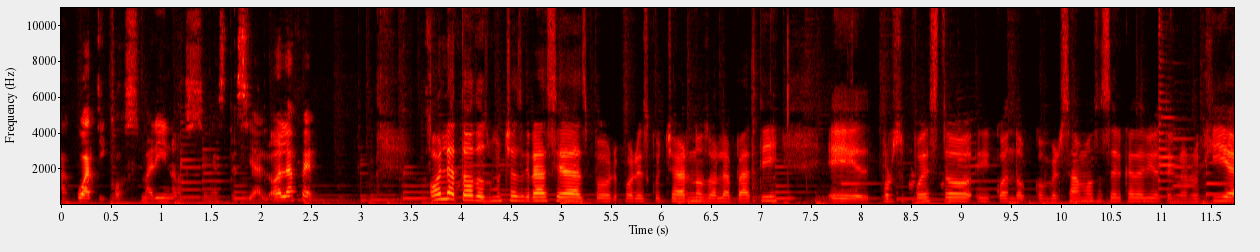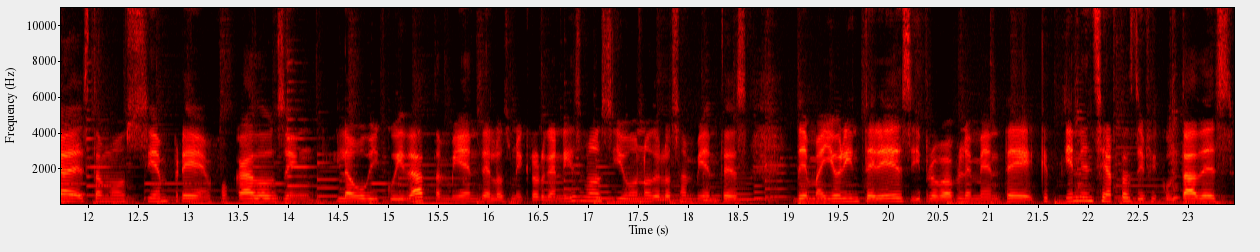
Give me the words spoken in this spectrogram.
acuáticos, marinos en especial. Hola, Fer. Hola a todos, muchas gracias por, escucharnos. Hola, Patti. Eh, por supuesto, cuando conversamos acerca de biotecnología, estamos siempre enfocados en la ubicuidad también de los microorganismos y uno de los ambientes de mayor interés y probablemente que tienen ciertas dificultades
